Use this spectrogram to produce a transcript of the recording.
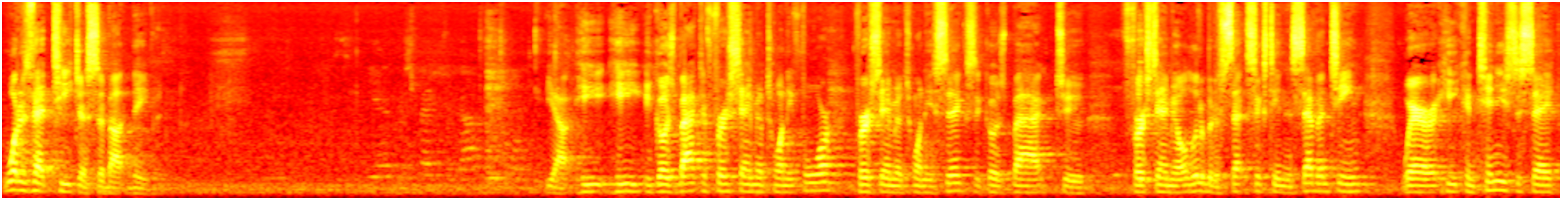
What does that teach us about David? Yeah, he, he it goes back to 1 Samuel 24, 1 Samuel 26. It goes back to 1 Samuel, a little bit of 16 and 17, where he continues to say,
